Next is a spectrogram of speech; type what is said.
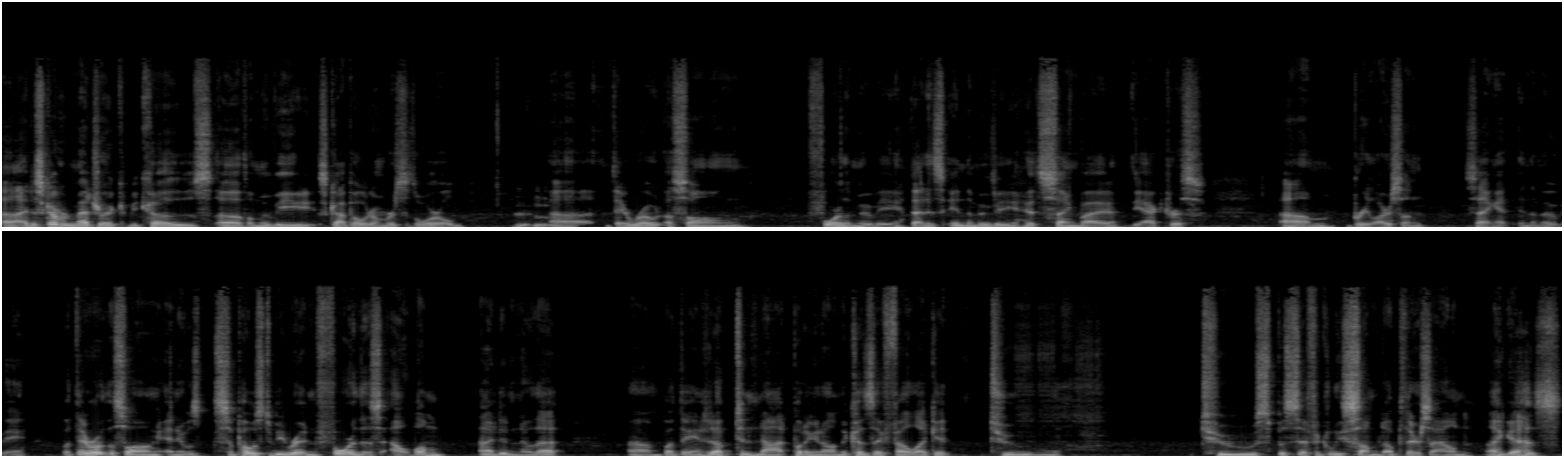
Uh, I discovered Metric because of a movie, Scott Pilgrim versus the World. Uh, they wrote a song for the movie that is in the movie. It's sang by the actress um, Brie Larson, sang it in the movie. But they wrote the song, and it was supposed to be written for this album, and I didn't know that. Um, but they ended up to not putting it on because they felt like it too too specifically summed up their sound. I guess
